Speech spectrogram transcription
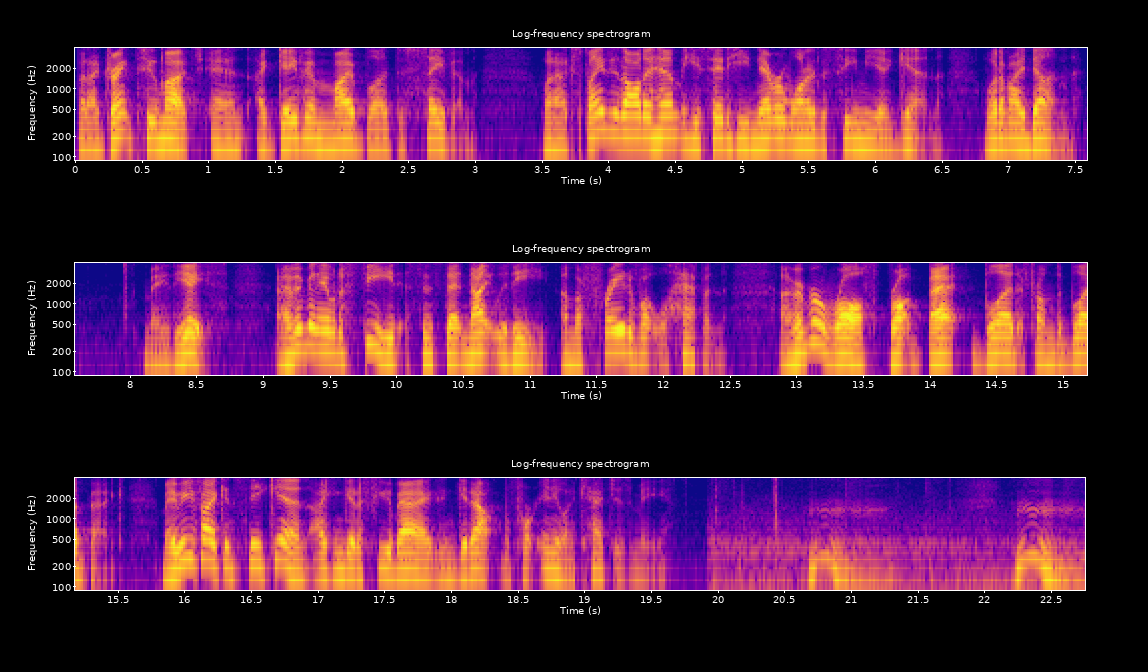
but I drank too much and I gave him my blood to save him. When I explained it all to him, he said he never wanted to see me again. What have I done? May the 8th. I haven't been able to feed since that night with E. I'm afraid of what will happen. I remember Rolf brought back blood from the blood bank. Maybe if I can sneak in, I can get a few bags and get out before anyone catches me. Hmm. Hmm.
